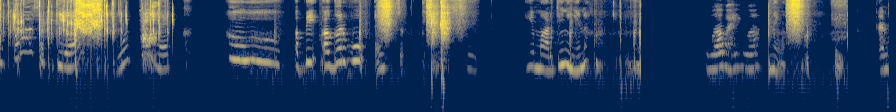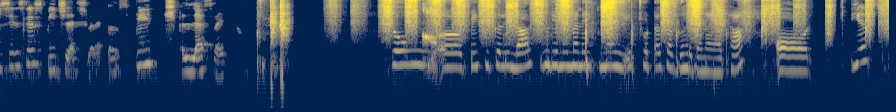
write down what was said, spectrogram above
ऊपर आ सकती है? व्हाट द हेक अभी अगर वो ऐसा ये मारती नहीं है ना? वाह भाई वाह। नहीं वाह I'm seriously speechless, uh, speechless right now. So uh, basically last video में मैंने इतना ही एक छोटा सा घर बनाया था। or yes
